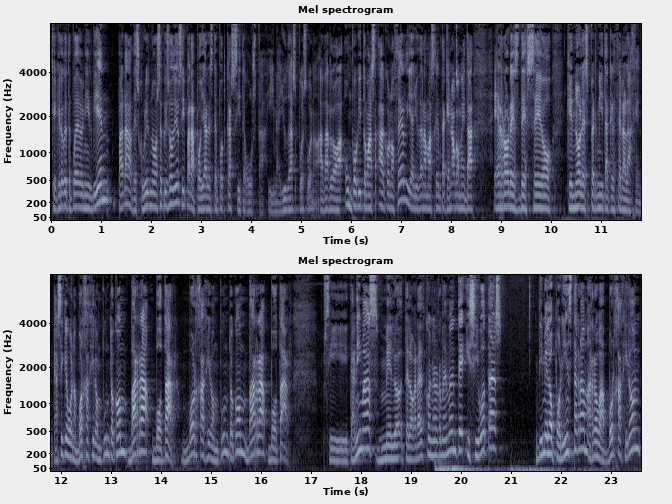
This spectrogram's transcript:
que creo que te puede venir bien para descubrir nuevos episodios y para apoyar este podcast si te gusta y me ayudas pues bueno a darlo un poquito más a conocer y ayudar a más gente a que no cometa errores de SEO que no les permita crecer a la gente. Así que bueno, borjagirón.com barra votar, borjagirón.com barra votar. Si te animas, me lo, te lo agradezco enormemente y si votas, Dímelo por Instagram, arroba Borja Girón,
